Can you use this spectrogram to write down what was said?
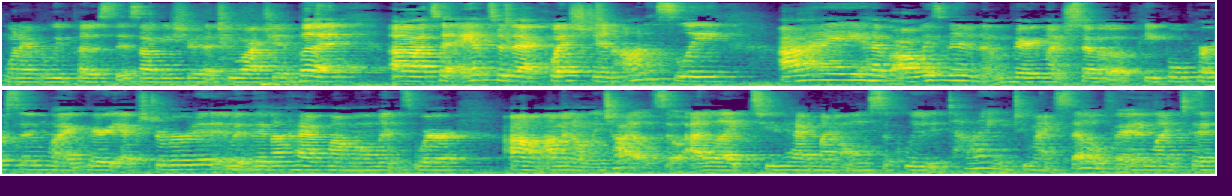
whenever we post this, I'll be sure that you watch it. But uh, to answer that question, honestly. I have always been very much so a people person, like very extroverted, but then I have my moments where um, I'm an only child, so I like to have my own secluded time to myself and like to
